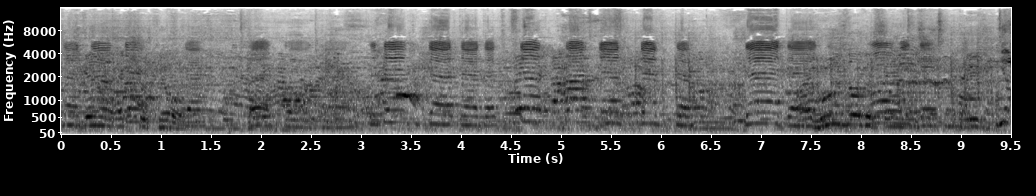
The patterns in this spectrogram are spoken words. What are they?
She's getting an extra kill. Alright, who's the other Samus? Yeah!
